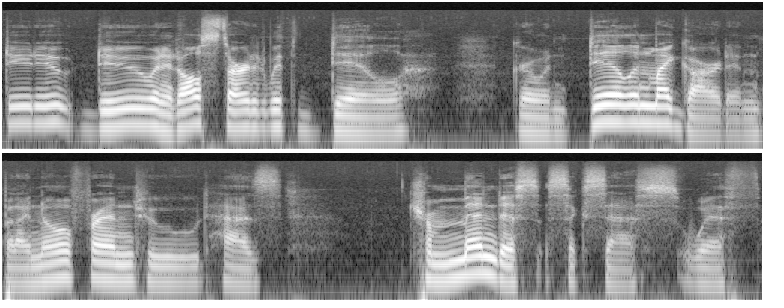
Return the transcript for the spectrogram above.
do do do, and it all started with dill growing dill in my garden, but I know a friend who has tremendous success with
